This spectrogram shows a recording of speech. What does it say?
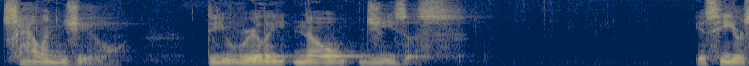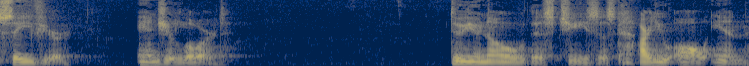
challenge you. Do you really know Jesus? Is he your Savior and your Lord? Do you know this Jesus? Are you all in?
